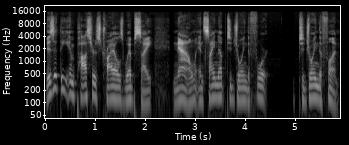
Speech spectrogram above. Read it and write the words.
Visit the imposters trials website now and sign up to join the for to join the fun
